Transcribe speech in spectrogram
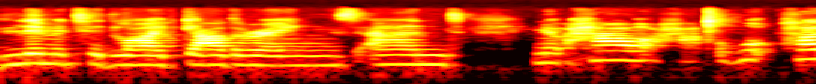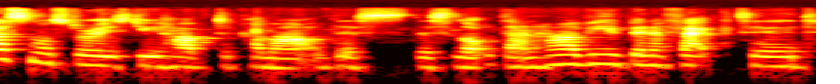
limited live gatherings, and you know how, how, what personal stories do you have to come out of this this lockdown? How have you been affected?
